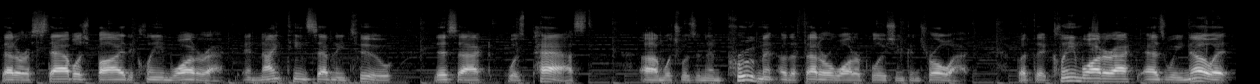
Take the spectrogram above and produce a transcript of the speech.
that are established by the Clean Water Act. In 1972, this act was passed, um, which was an improvement of the Federal Water Pollution Control Act. But the Clean Water Act, as we know it,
